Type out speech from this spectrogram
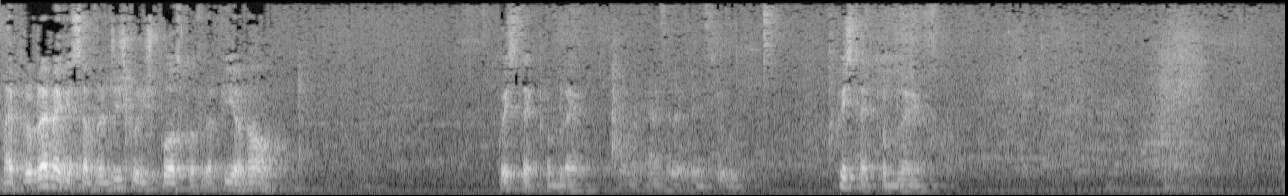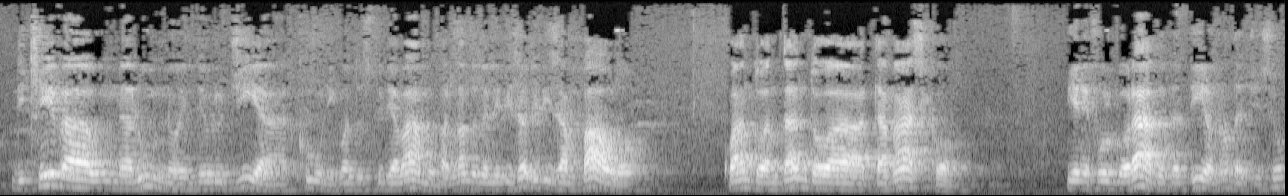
ma il problema è che San Francesco ha risposto, fra Pio no. Questo è il problema. Questo è il problema. Diceva un alunno in teologia, alcuni, quando studiavamo, parlando dell'episodio di San Paolo, quando andando a Damasco viene folgorato da Dio, no? da Gesù,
